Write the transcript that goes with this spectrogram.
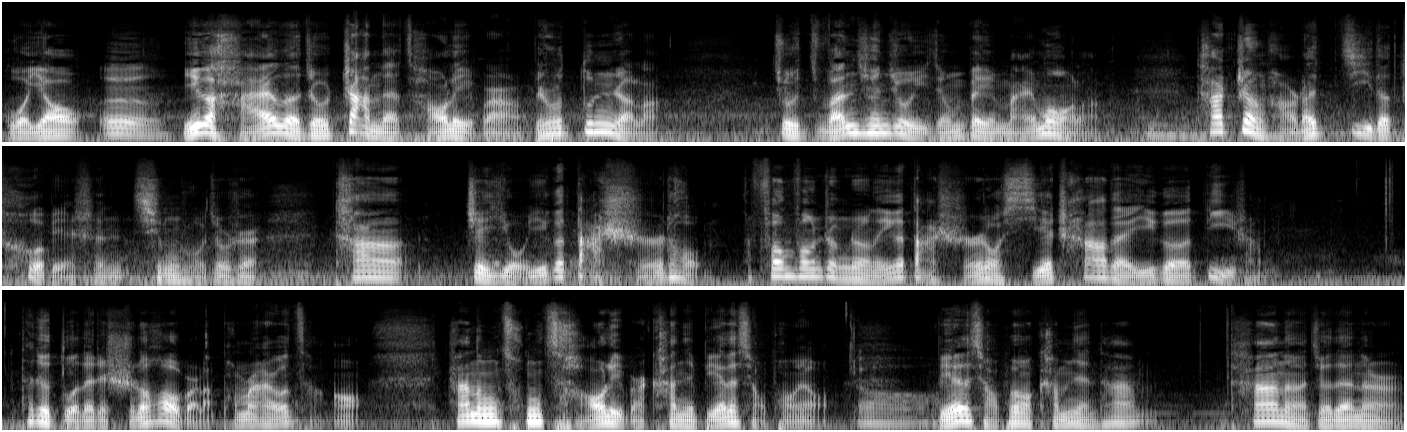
过腰，嗯一个孩子就站在草里边，别说蹲着了，就完全就已经被埋没了。他正好他记得特别深清楚，就是他这有一个大石头，方方正正的一个大石头斜插在一个地上，他就躲在这石头后边了，旁边还有草，他能从草里边看见别的小朋友，哦，别的小朋友看不见他，他呢就在那儿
